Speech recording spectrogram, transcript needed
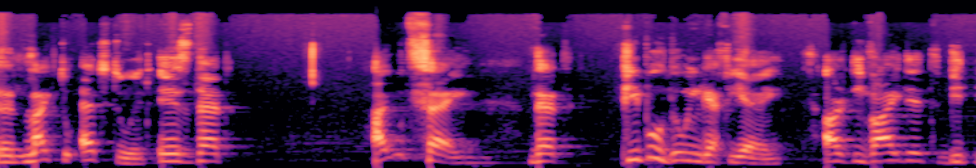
uh, like to add to it is that I would say that people doing FEA are divided be-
